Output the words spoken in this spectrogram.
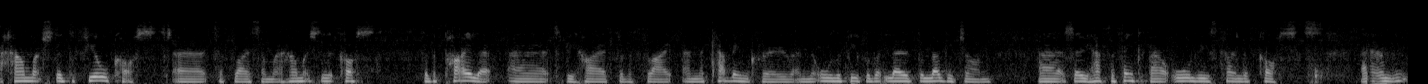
how much did the fuel cost uh, to fly somewhere? How much did it cost for the pilot uh, to be hired for the flight and the cabin crew and all the people that load the luggage on? Uh, so you have to think about all these kind of costs. Um,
